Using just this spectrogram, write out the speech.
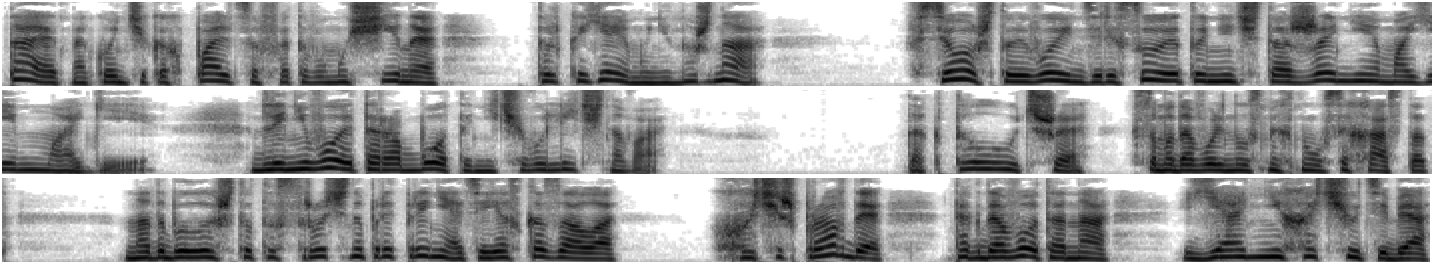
тает на кончиках пальцев этого мужчины. Только я ему не нужна. Все, что его интересует, уничтожение моей магии. Для него это работа, ничего личного. «Так-то лучше», — самодовольно усмехнулся Хастад. «Надо было что-то срочно предпринять, и я сказала, «Хочешь правды? Тогда вот она, «Я не хочу тебя!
